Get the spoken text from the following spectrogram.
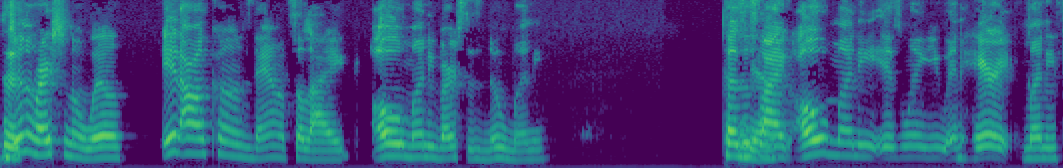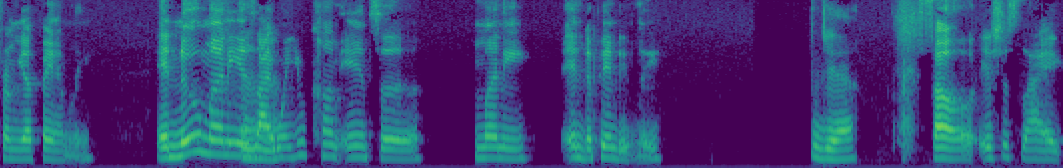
the, generational wealth, it all comes down to like old money versus new money. Cause it's yeah. like old money is when you inherit money from your family. And new money is mm-hmm. like when you come into money independently. Yeah. So it's just like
